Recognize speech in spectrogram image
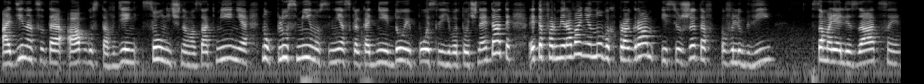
11 августа, в день солнечного затмения, ну, плюс-минус несколько дней до и после его точной даты, это формирование новых программ и сюжетов в любви, самореализации,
